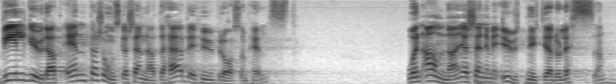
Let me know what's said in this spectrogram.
Vill Gud att en person ska känna att det här blir hur bra som helst och en annan, jag känner mig utnyttjad och ledsen?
